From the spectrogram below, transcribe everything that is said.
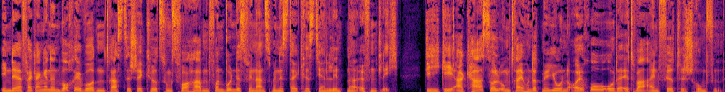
In der vergangenen Woche wurden drastische Kürzungsvorhaben von Bundesfinanzminister Christian Lindner öffentlich. Die GAK soll um 300 Millionen Euro oder etwa ein Viertel schrumpfen.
